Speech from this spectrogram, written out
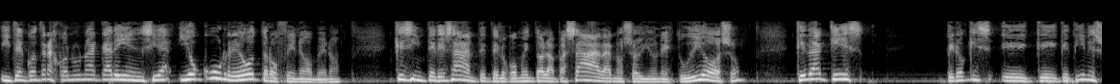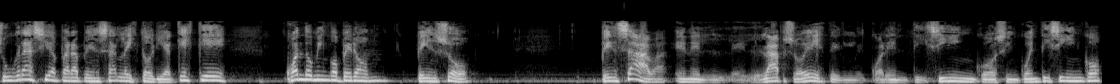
y te encontrás con una carencia y ocurre otro fenómeno que es interesante, te lo comento a la pasada, no soy un estudioso, que da que es, pero que, es, eh, que, tiene su gracia para pensar la historia, que es que Juan Domingo Perón pensó, pensaba en el, el lapso este, en el 45, 55,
